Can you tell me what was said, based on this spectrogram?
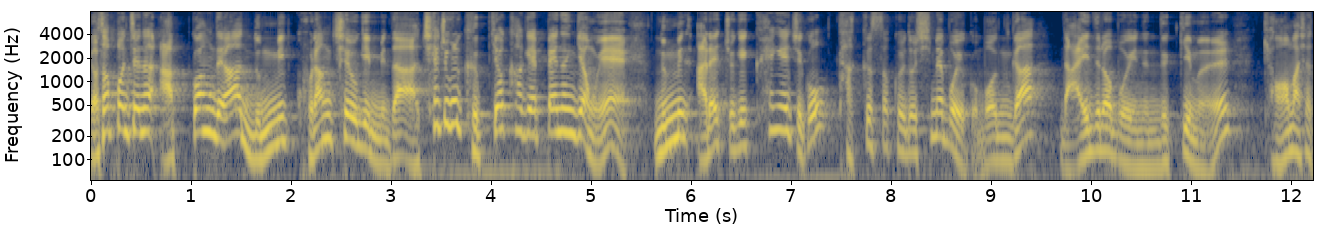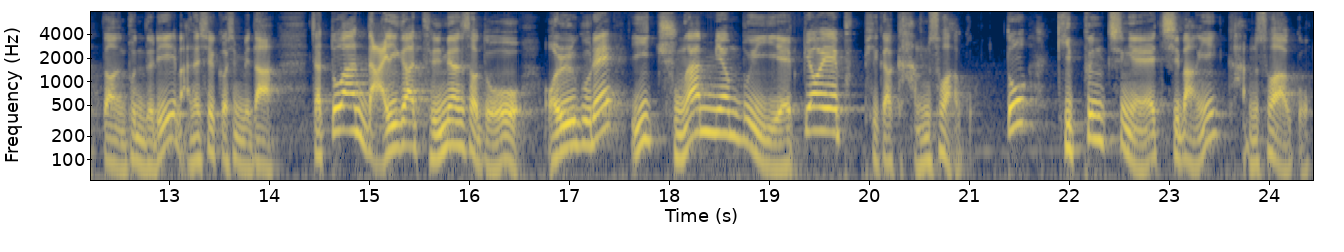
여섯 번째는 앞광대와 눈 밑 고랑 채우기입니다. 체중을 급격하게 빼는 경우에 눈 밑 아래쪽이 퀭해지고 다크서클도 심해 보이고 뭔가 나이 들어 보이는 느낌을 경험하셨던 분들이 많으실 것입니다. 자, 또한 나이가 들면서도 얼굴의 이 중안면 부위의 뼈의 부피가 감소하고 또 깊은 층의 지방이 감소하고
